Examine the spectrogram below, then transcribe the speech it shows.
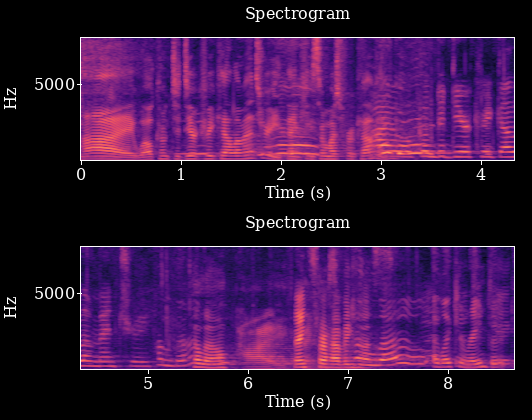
Hi, welcome to Deer Creek Elementary. Thank you so much for coming. Hi, Welcome to Deer Creek Elementary. Hello. Hello. Hi. Thanks for having us. Hello. I like your rain boots.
